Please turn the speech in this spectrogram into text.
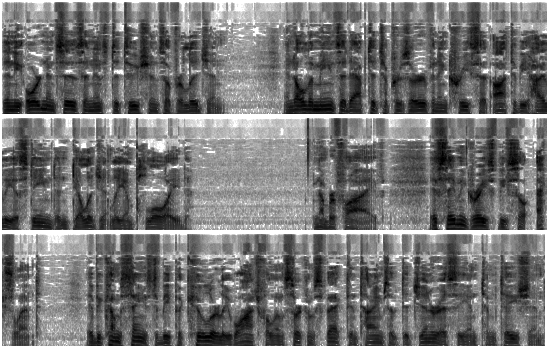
then the ordinances and institutions of religion and all the means adapted to preserve and increase it ought to be highly esteemed and diligently employed. Number five, if saving grace be so excellent, it becomes saints to be peculiarly watchful and circumspect in times of degeneracy and temptation.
